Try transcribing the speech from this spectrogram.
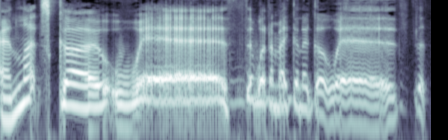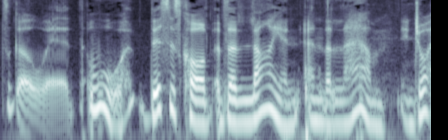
And let's go with what am I going to go with? Let's go with. Ooh, this is called The Lion and the Lamb. Enjoy.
